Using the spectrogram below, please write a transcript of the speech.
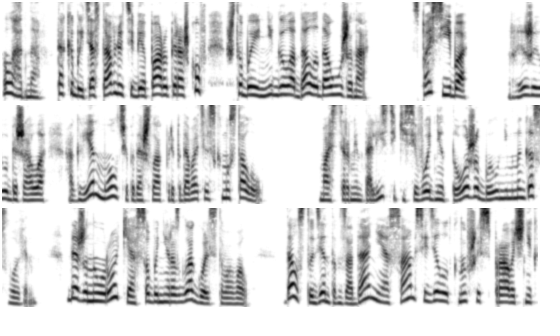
«Ладно, так и быть, оставлю тебе пару пирожков, чтобы не голодала до ужина». «Спасибо». Рыжая убежала, а Гвен молча подошла к преподавательскому столу. Мастер менталистики сегодня тоже был немногословен. Даже на уроке особо не разглагольствовал. Дал студентам задание, а сам сидел, уткнувшись в справочник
